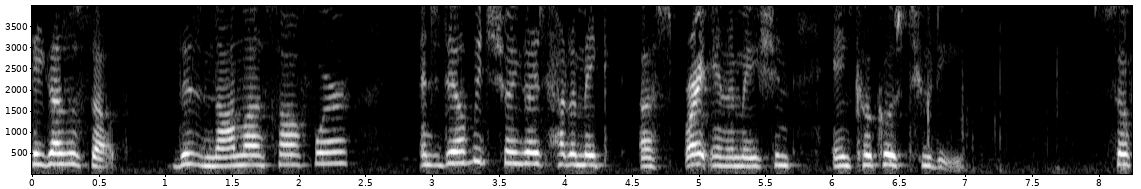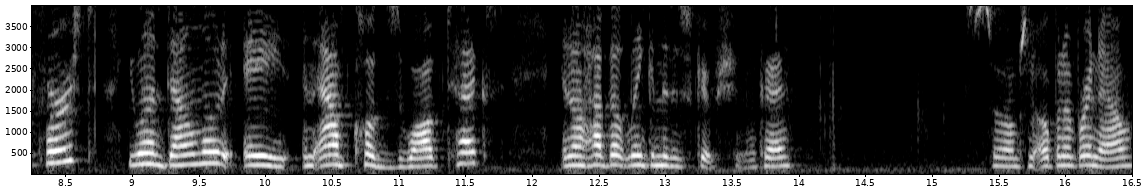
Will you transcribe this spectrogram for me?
Hey guys, what's up? This is Nine Lives Software, and today I'll be showing you guys how to make a sprite animation in Cocos 2D. So first, you want to download a an app called Zwoptex, and I'll have that link in the description, okay? So I'm just going to open up right now.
